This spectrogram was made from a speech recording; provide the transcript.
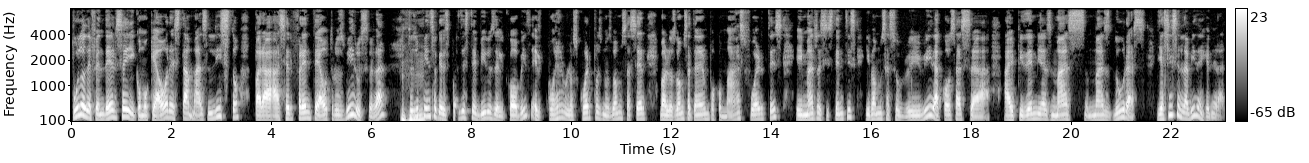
pudo defenderse y como que ahora está más listo para hacer frente a otros virus, ¿verdad? Entonces yo pienso que después de este virus del COVID, el cuerpo, los cuerpos nos vamos a hacer, los vamos a tener un poco más fuertes y más resistentes y vamos a sobrevivir a cosas, a, epidemias más, más duras. Y así es en la vida en general.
